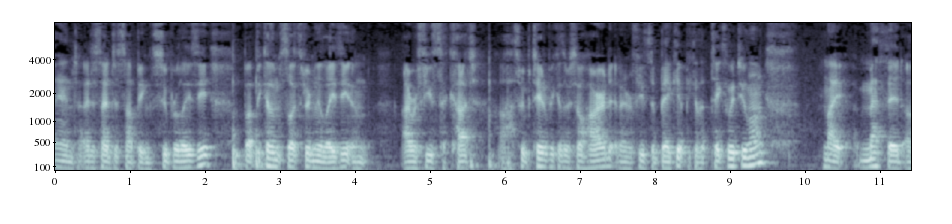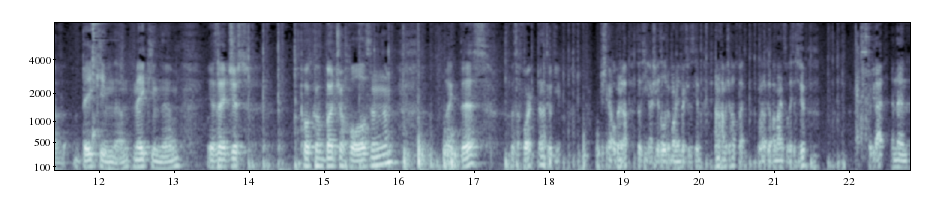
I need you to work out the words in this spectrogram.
and I decided to stop being super lazy. But because I'm still extremely lazy and I refuse to cut uh, sweet potato because they're so hard, and I refuse to bake it because it takes way too long. My method of baking them, making them, is I just poke a bunch of holes in them, like this, with a fork. Then that's I'm just gonna open it up so the heat actually gets a little bit more in the skin. I don't know how much it helps, but one of the lines places to do. So do that, and then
